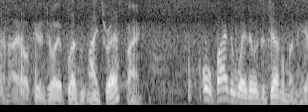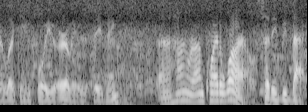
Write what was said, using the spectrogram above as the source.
And I hope you enjoy a pleasant night's rest. Thanks. Oh, by the way, there was a gentleman here looking for you early this evening. Uh, hung around quite a while. Said he'd be back.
